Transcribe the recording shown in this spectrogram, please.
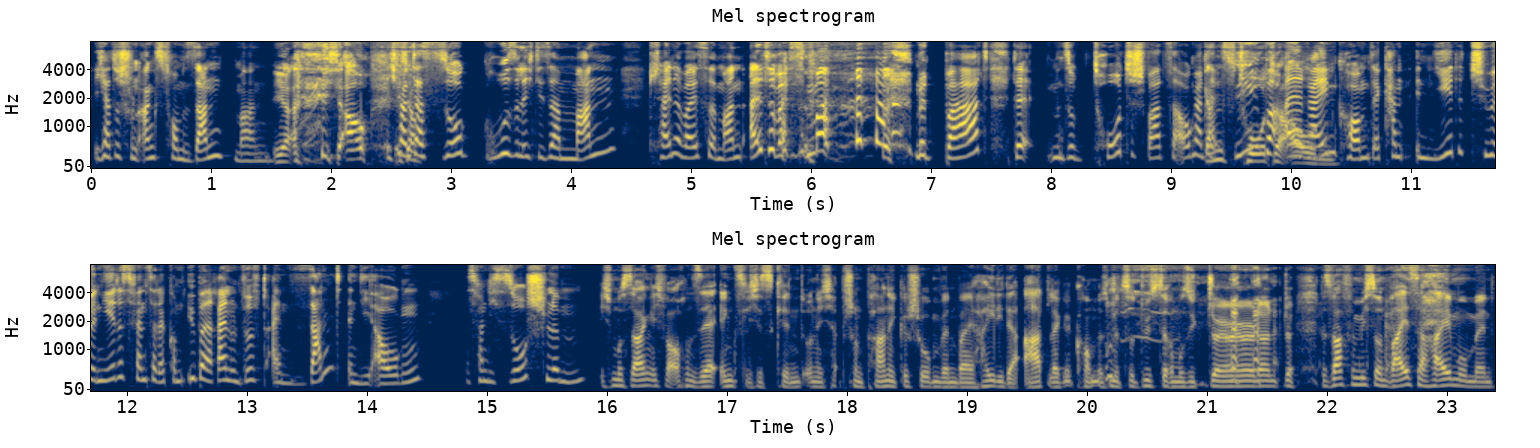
Ich hatte schon Angst vorm Sandmann. ja, ich auch. Ich fand auch. das so gruselig, dieser Mann, kleine weiße Mann, alte weiße Mann mit Bart, der mit so tote schwarze Augen hat, Ganz der überall Augen. reinkommt. Der kann in jede Tür, in jedes Fenster, der kommt überall rein und wirft einen Sand in die Augen. Das fand ich so schlimm. Ich muss sagen, ich war auch ein sehr ängstliches Kind und ich habe schon Panik geschoben, wenn bei Heidi der Adler gekommen ist mit so düsterer Musik. Das war für mich so ein weißer Hai-Moment.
